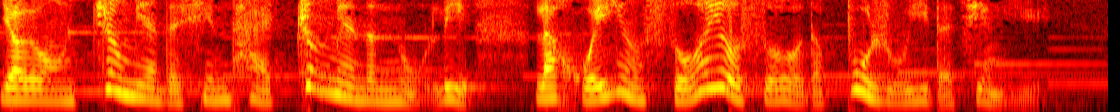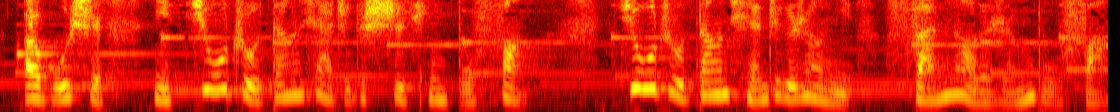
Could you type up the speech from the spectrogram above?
要用正面的心态、正面的努力来回应所有所有的不如意的境遇，而不是你揪住当下这个事情不放，揪住当前这个让你烦恼的人不放。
